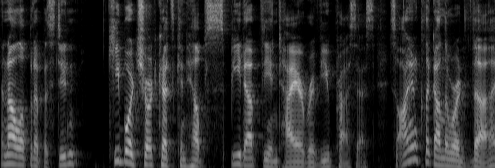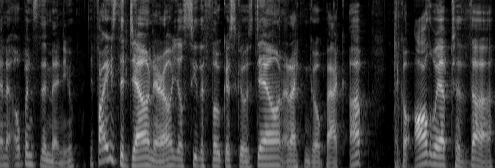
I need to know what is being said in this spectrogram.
and I'll open up a student. Keyboard shortcuts can help speed up the entire review process. So I'm going to click on the word the, and it opens the menu. If I use the down arrow, you'll see the focus goes down, and I can go back up. I go all the way up to the,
